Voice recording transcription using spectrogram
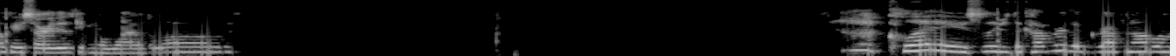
Okay, sorry, this is taking a while to load. Clay, so there's the cover, the graphic novel.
